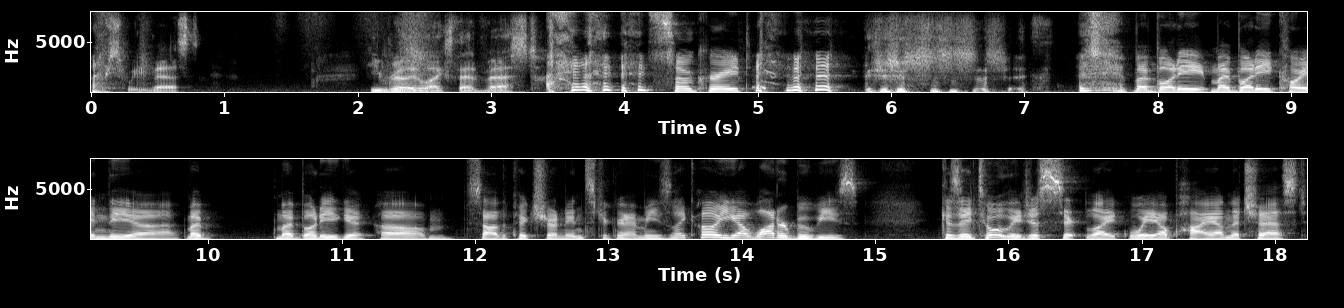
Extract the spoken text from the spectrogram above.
or sweet vest. He really likes that vest. it's so great. my buddy, my buddy coined the uh, my my buddy um, saw the picture on Instagram. He's like, "Oh, you got water boobies," because they totally just sit like way up high on the chest,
